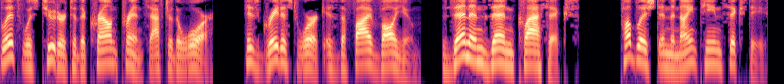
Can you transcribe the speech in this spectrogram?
Blyth was tutor to the Crown Prince after the war. His greatest work is the five-volume Zen and Zen Classics, published in the 1960s.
